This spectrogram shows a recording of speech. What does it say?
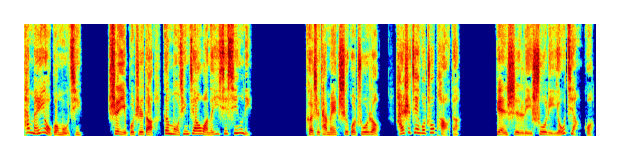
他没有过母亲，是以不知道跟母亲交往的一些心理。可是他没吃过猪肉，还是见过猪跑的，电视里、书里有讲过。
